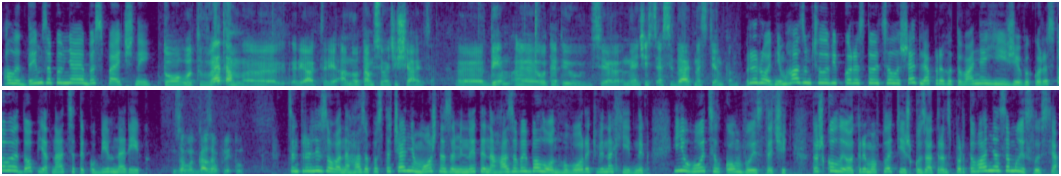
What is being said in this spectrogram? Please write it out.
але дим запевняє безпечний. То вот в этом э, реакторе оно там все очищается. Э, дым, э, вот эту все нечисть оседает на стенкам. Природнім газом чоловік користується лише для приготування їжі, використовує до 15 кубів на рік. Завод газа в плиту. Централізоване газопостачання можна замінити на газовий балон, говорить винахідник, і його цілком вистачить. Тож, коли отримав платіжку за транспортування, замислився,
